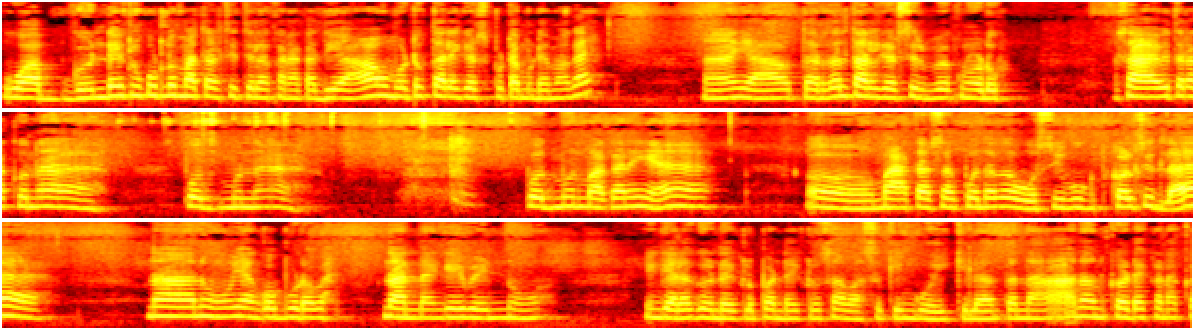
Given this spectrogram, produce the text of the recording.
ಒಬ್ಬ ಗಂಡೈಟ್ಲು ಕೂಡಲು ಮಾತಾಡ್ತಿದ್ದಿಲ್ಲ ಕನಕ ಅದು ಯಾವ ಮಟ್ಟಕ್ಕೆ ತಲೆಗೆಡ್ಸ್ಬಿಟ್ಟ ಮುಡೆ ಮಗ? ಹಾಂ ಯಾವ ಥರದಲ್ಲಿ ತಲೆಗೆಡ್ಸಿರ್ಬೇಕು ನೋಡು. ಸಾವಿತ್ರಕ್ಕನ ಪದ್ಮುನ್ನ ಪದ್ಮನ ಮಗನೇ ಮಾತಾಡ್ಸಕ್ಕೆ ಬಂದಾಗ ಒಸಿ ಉಗ್ದು ಕಳ್ಸಿದ್ಲ? ನಾನು ಹೆಂಗೋ ಬಿಡವ, ನನ್ನಂಗೆ ಬೆಣ್ಣು ಹಿಂಗೆಲ್ಲ ಗಂಡೈಕ್ಳು ಪಂಡೈಕ್ಳು ಸವಾಸಕ್ಕೆ ಹಿಂಗೆ ಹೋಯ್ಕಿಲ್ಲ ಅಂತ ನಾನು ಅನ್ಕಡೆ ಕಣಕ.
